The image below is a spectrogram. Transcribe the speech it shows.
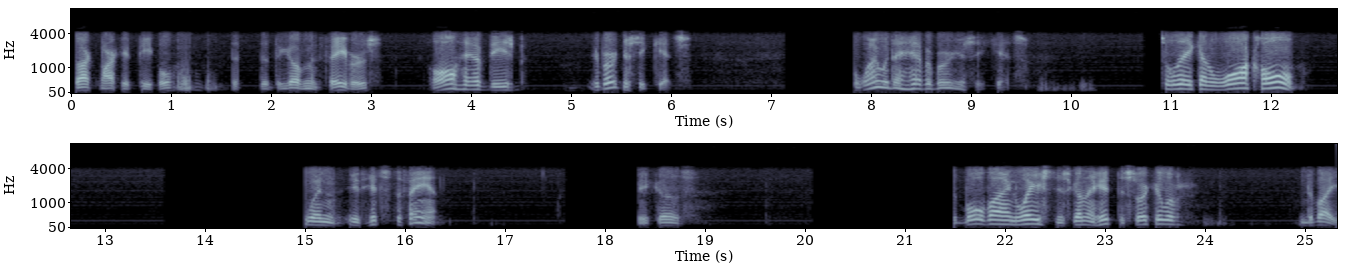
stock market people that, that the government favors, all have these emergency kits. Why would they have emergency kits? So they can walk home when it hits the fan. Because the bovine waste is going to hit the circular device.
